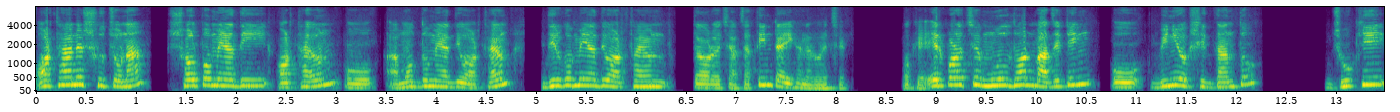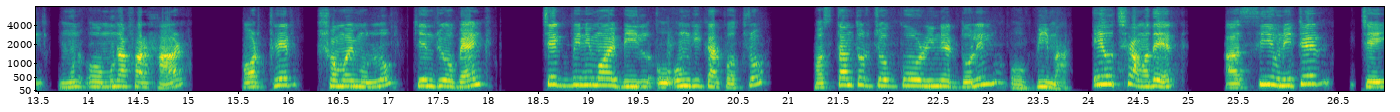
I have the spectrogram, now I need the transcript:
অর্থায়নের সূচনা স্বল্পমেয়াদী অর্থায়ন ও মধ্যমেয়াদী অর্থায়ন, দীর্ঘমেয়াদী অর্থায়ন দেওয়া রয়েছে। আচ্ছা তিনটা এখানে রয়েছে। ওকে, এরপর হচ্ছে মূলধন বাজেটিং ও বিনিয়োগ সিদ্ধান্ত, ঝুঁকি ও মুনাফার হার, অর্থের সময় মূল্য, কেন্দ্রীয় ব্যাংক, চেক বিনিময় বিল ও অঙ্গীকারপত্র, হস্তান্তরযোগ্য ঋণের দলিল ও বীমা। এই হচ্ছে আমাদের সি ইউনিটের যেই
